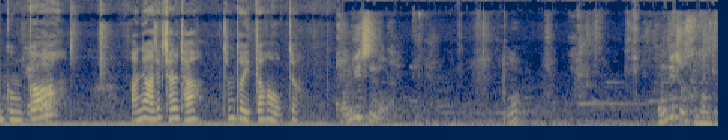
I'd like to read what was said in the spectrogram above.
좋은 꿈 꿔? 아니, 아직 잘 자. 좀 더 있다가 먹자. 번개 친다 어? 번개 쳤어 방금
